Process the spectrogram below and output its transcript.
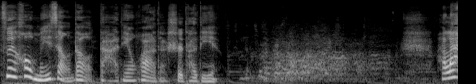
最后没想到打电话的是他爹。好啦，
